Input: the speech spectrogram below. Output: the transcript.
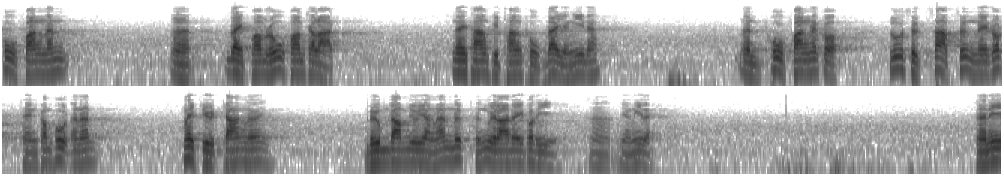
ผู้ฟังนั้นได้ความรู้ความฉลาด ในทางผิดทางถูกได้อย่างนี้นะ นั่นผู้ฟังนะก็รู้สึกทราบซึ่งในรสแห่งคำพูดอันนั้น ไม่จืดจางเลย ดื่มดำอยู่อย่างนั้น นึกถึงเวลาใดก็ดีอ่าอย่างนี้แหละอันนี้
